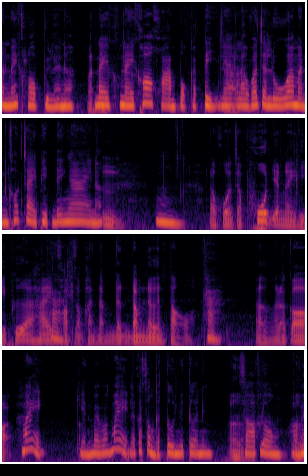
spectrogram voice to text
มันไม่ครบอยู่แล้วเนาะมันในไม่ในข้อความปกติเนี่ยใช่เราก็จะรู้ว่ามันเข้าใจผิดได้ง่ายเนาะอืมอืมเราควรจะพูดยังไงดีเพื่อให้ค่ะความสัมพันธ์นั้นดำเนินต่อค่ะเออแล้วก็ไม่เขียนไปว่าไม่แล้วก็ส่งการ์ตูนไปตัวหนึ่งเออซอฟต์ลงพอไหม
